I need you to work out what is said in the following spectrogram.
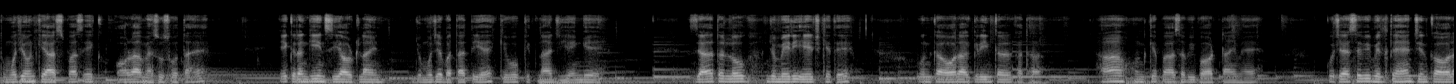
तो मुझे उनके आसपास एक और महसूस होता है। एक रंगीन सी आउटलाइन जो मुझे बताती है कि वो कितना जिएँगे। ज़्यादातर लोग जो मेरी एज के थे, उनका और ग्रीन कलर का था। हाँ उनके पास अभी बहुत टाइम है। कुछ ऐसे भी मिलते हैं जिनका और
